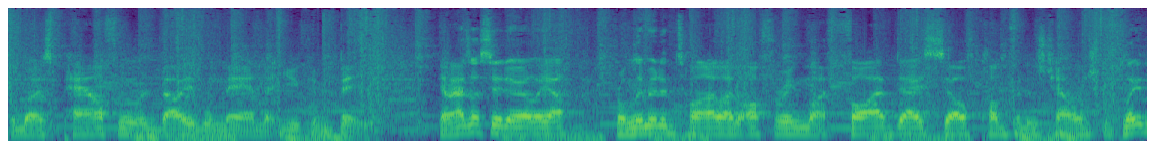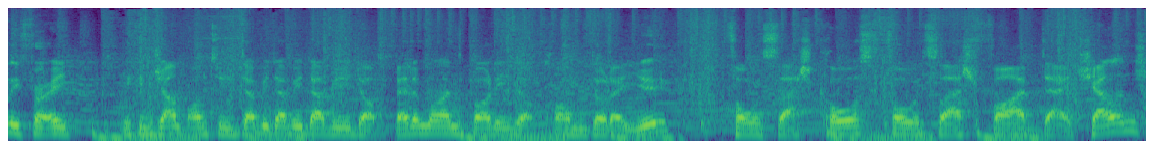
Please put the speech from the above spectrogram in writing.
the most powerful and valuable man that you can be. Now, as I said earlier, for a limited time, I'm offering my five day self confidence challenge completely free. You can jump onto www.bettermindsbody.com.au forward slash course forward slash five day challenge.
